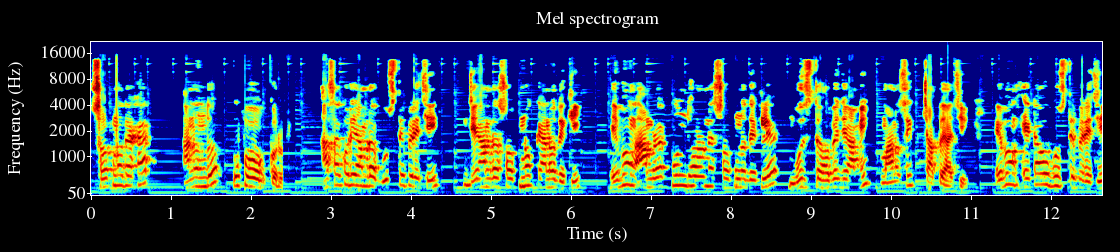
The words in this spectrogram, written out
স্বপ্ন দেখার আনন্দ উপভোগ করুন আশা করি আমরা বুঝতে পেরেছি যে আমরা স্বপ্ন কেন দেখি এবং আমরা কোন ধরনের স্বপ্ন দেখলে বুঝতে হবে যে আমি মানসিক চাপে আছি। এবং এটাও বুঝতে পেরেছি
